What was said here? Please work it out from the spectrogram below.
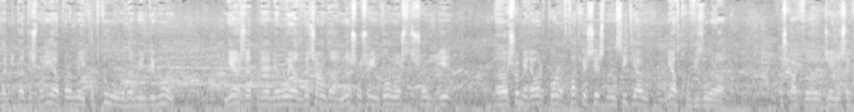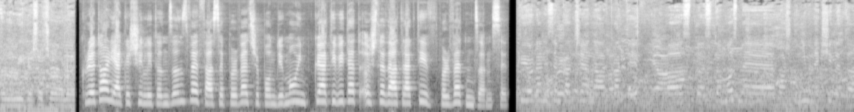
dhe gatishmëria për me i kuptu dhe me i ndihmu njerëzit me nevoja t'veçanta në shoqërinë tonë është shumë i Shumë i lartë, por fatkeqësisht mundësitë janë mjaft të kufizuara për shkak të gjendjes ekonomike, sociale. Kryetarja e Këshillit të Nxënësve tha se përveç që po ndihmojnë, ky aktivitet është edhe atraktiv për vetë nxënësit. Ky organizim ka qenë atraktiv, sidomos me bashkëpunimin e Këshillit të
